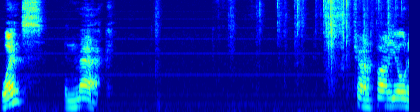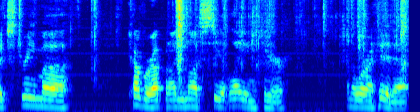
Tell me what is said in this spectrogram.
Wentz and Mac. Trying to find the old extreme uh, cover up, and I do not see it laying here. I don't know where I hit it at.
